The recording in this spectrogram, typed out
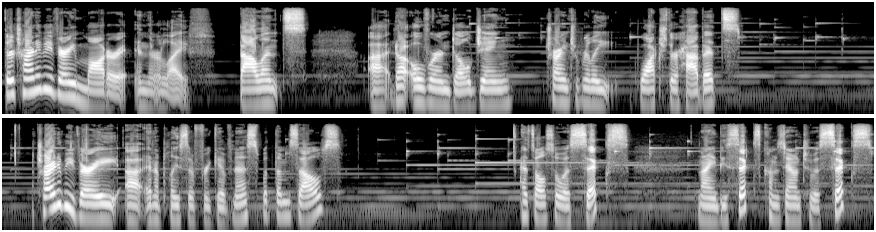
they're trying to be very moderate in their life, balance, uh, not overindulging, trying to really watch their habits, trying to be very uh, in a place of forgiveness with themselves. It's also a six. 96 comes down to a six,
